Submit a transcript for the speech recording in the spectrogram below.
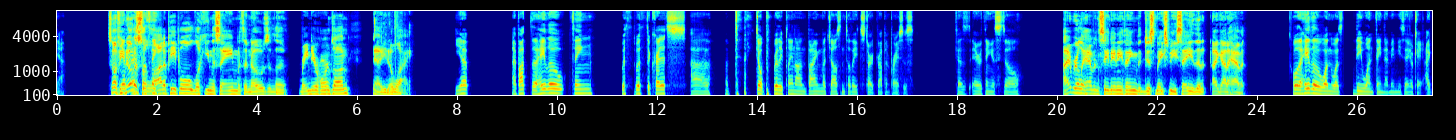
Yeah. So if you Yep, I notice a think- lot of people looking the same with the nose and the reindeer horns on, now you know why. Yep. I bought the Halo thing with with the credits. Uh, I don't really plan on buying much else until they start dropping prices because everything is still I really haven't seen anything that just makes me say that I gotta have it. well. The Halo one was the one thing that made me say, "Okay, I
